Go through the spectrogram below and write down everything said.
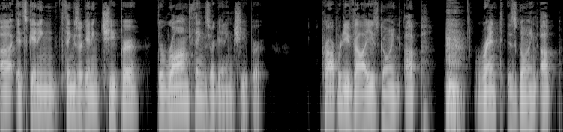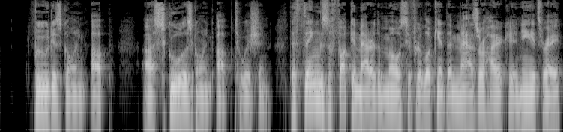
uh, it's getting, things are getting cheaper. The wrong things are getting cheaper. Property value is going up, rent is going up, food is going up, uh, school is going up, tuition the things that fucking matter the most if you're looking at the Maslow hierarchy of needs, right?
